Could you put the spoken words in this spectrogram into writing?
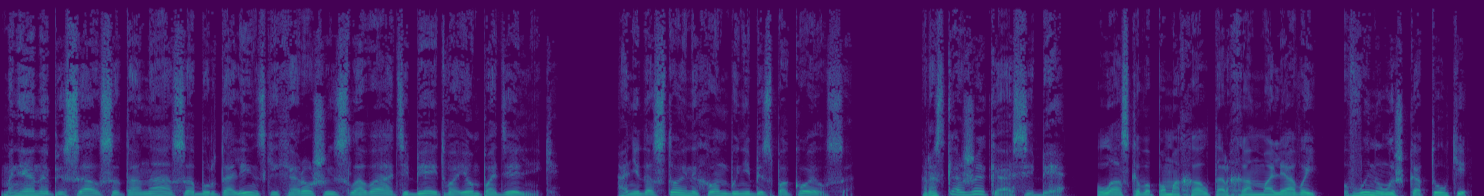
«Мне написал сатана Сабурталинский хорошие слова о тебе и твоем подельнике. О недостойных он бы не беспокоился. Расскажи-ка о себе». Ласково помахал Тархан малявой, вынул из шкатулки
